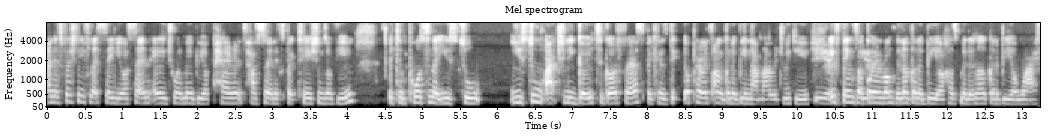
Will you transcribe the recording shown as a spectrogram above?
and especially if let's say you're a certain age where maybe your parents have certain expectations of you it's important that you still you still actually go to God first because the, your parents aren't going to be in that marriage with you. Yeah, if things are yeah. going wrong, they're not going to be your husband, they're not going to be your wife.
